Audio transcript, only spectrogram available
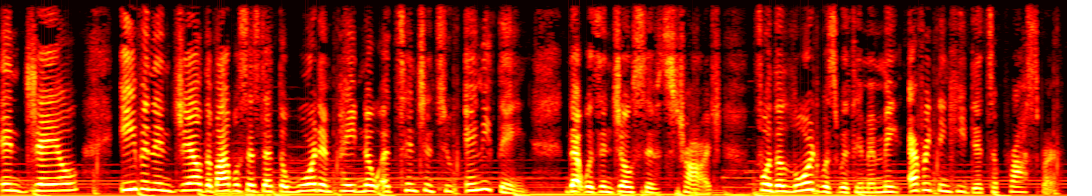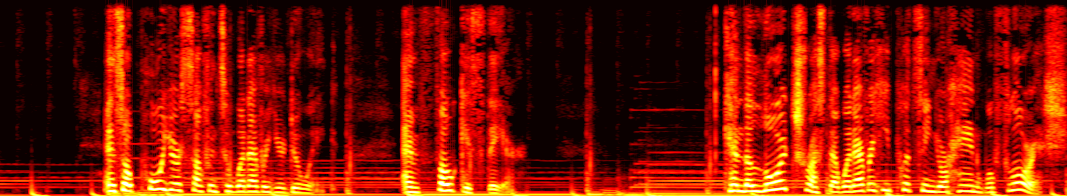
in jail, even in jail, the Bible says that the warden paid no attention to anything that was in Joseph's charge, for the Lord was with him and made everything he did to prosper. And so, pour yourself into whatever you're doing and focus there. Can the Lord trust that whatever he puts in your hand will flourish?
